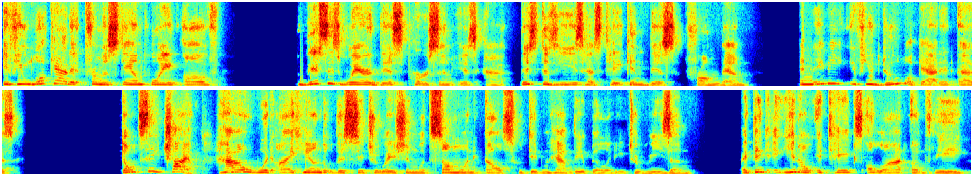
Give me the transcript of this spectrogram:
if you look at it from a standpoint of this is where this person is at, this disease has taken this from them and maybe if you do look at it as, don't say child, how would I handle this situation with someone else who didn't have the ability to reason? I think, you know, it takes a lot of the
